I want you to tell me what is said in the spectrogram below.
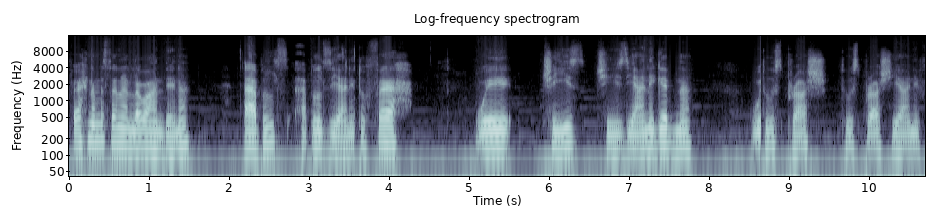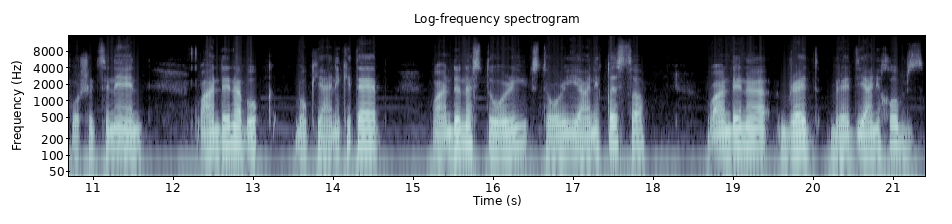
فإحنا مثلا لو عندنا apples apples يعني تفاح و cheese cheese يعني جبنة و toothbrush toothbrush يعني فرشة سنان. وعندنا book book يعني كتاب. وعندنا story story يعني قصة. وعندنا bread bread يعني خبز.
